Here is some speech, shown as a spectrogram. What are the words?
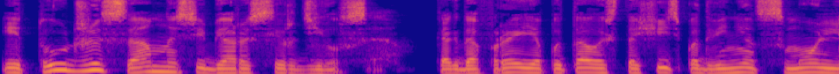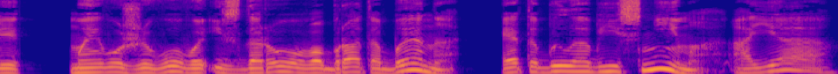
И тут же сам на себя рассердился. Когда Фрейя пыталась тащить под венец с Молли моего живого и здорового брата Бена, это было объяснимо, а я...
